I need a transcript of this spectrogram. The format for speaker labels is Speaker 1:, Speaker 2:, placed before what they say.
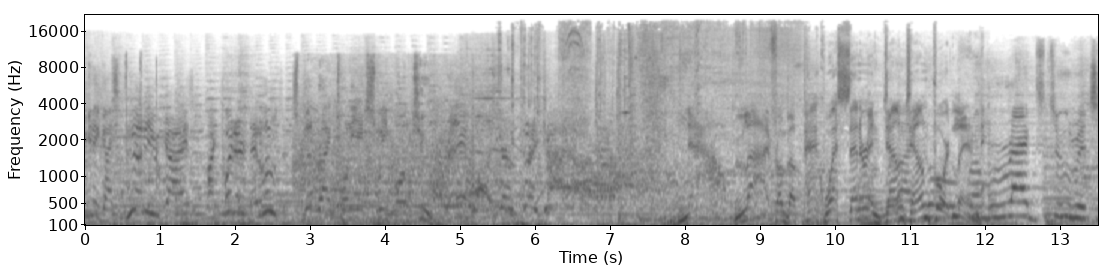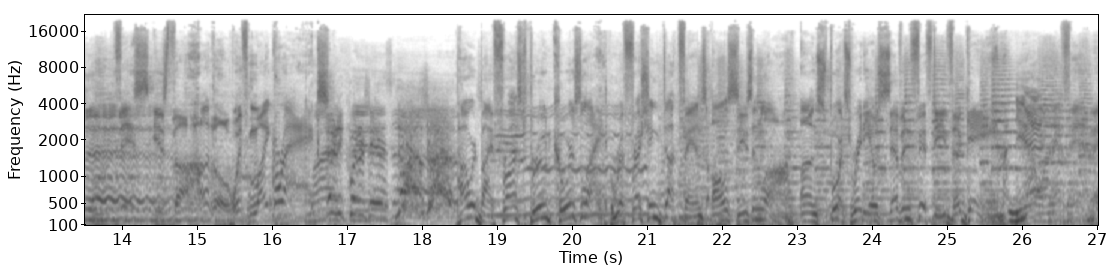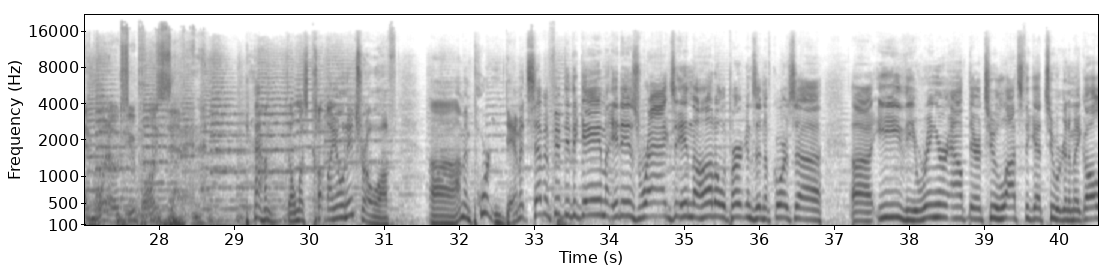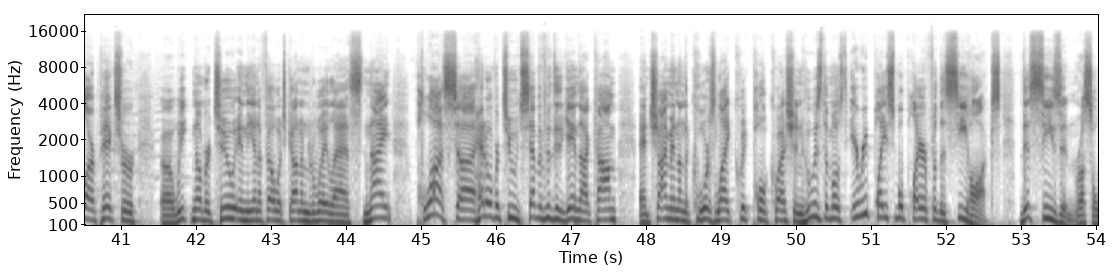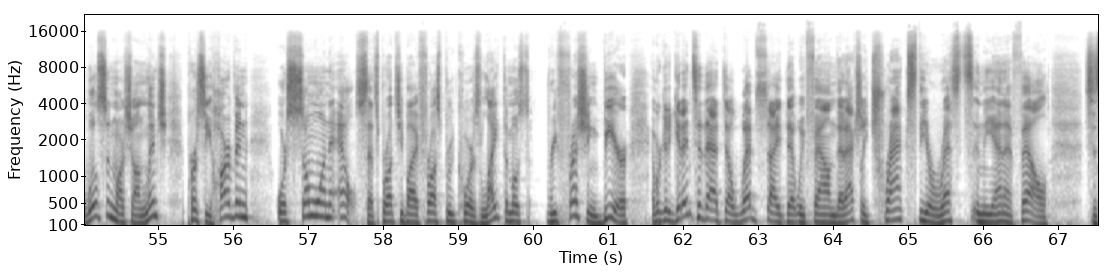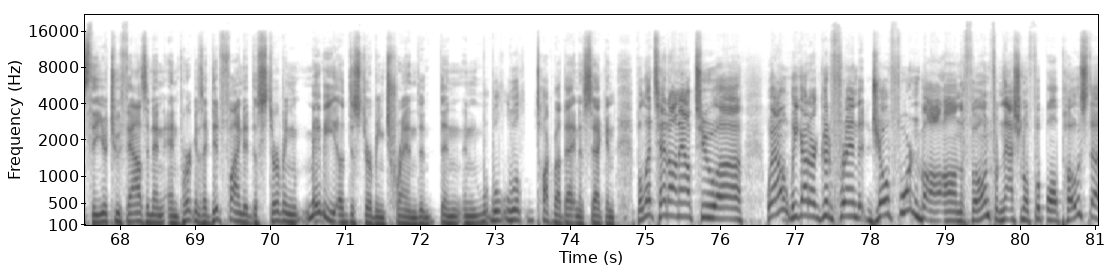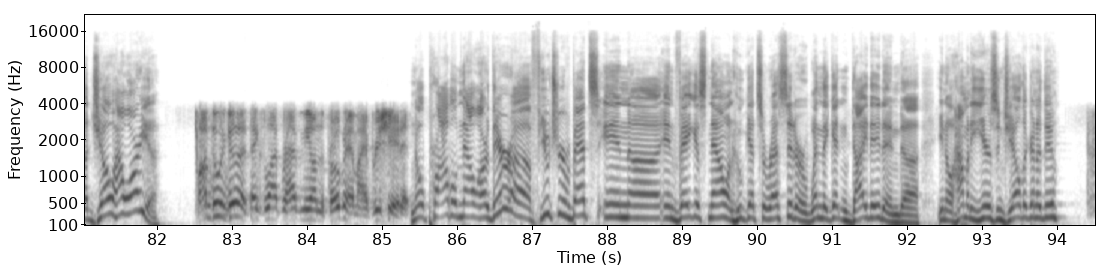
Speaker 1: Bring it in, guys.
Speaker 2: None of you guys are quitters and losers.
Speaker 3: Split right 28 sweep on two. Ready?
Speaker 2: One, two, three, go!
Speaker 4: Now, live from the Pac West Center in downtown Portland.
Speaker 5: rags to riches.
Speaker 4: This is The Huddle with Mike Rags.
Speaker 2: Any quitters here? No, sir!
Speaker 4: Powered by Frost Brewed Coors Light, refreshing Duck fans all season long. On Sports Radio 750, The Game.
Speaker 6: Yeah.
Speaker 4: Now on FM at 102.7.
Speaker 6: almost cut my own intro off. Uh, I'm important, damn it. 750 the game. It is Rags in the huddle with Perkins and, of course, uh, uh, E, the ringer out there, too. Lots to get to. We're going to make all our picks for uh, week number two in the NFL, which got underway last night. Plus, uh, head over to 750thegame.com and chime in on the Coors Light quick poll question Who is the most irreplaceable player for the Seahawks this season? Russell Wilson, Marshawn Lynch, Percy Harvin, or someone else. That's brought to you by Frost Brewed Coors Light, the most refreshing beer. And we're going to get into that uh, website that we found that actually tracks the arrests in the NFL since the year 2000. And, and Perkins, I did find a disturbing, maybe a disturbing trend, and, and, and we'll, we'll talk about that in a second. But let's head on out to, uh, well, we got our good friend Joe Fortenbaugh on the phone from National Football Post. Uh, Joe, how are you?
Speaker 7: I'm doing good. Thanks a lot for having me on the program. I appreciate it.
Speaker 6: No problem. Now, are there uh, future bets in uh, in Vegas now on who gets arrested or when they get indicted, and uh, you know how many years in jail they're going to do?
